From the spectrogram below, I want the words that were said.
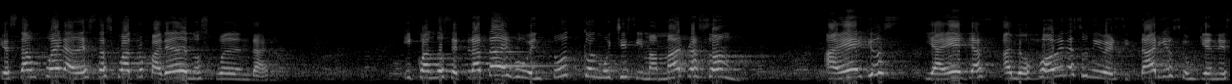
que están fuera de estas cuatro paredes nos pueden dar. Y cuando se trata de juventud, con muchísima más razón, a ellos y a ellas, a los jóvenes universitarios con quienes,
